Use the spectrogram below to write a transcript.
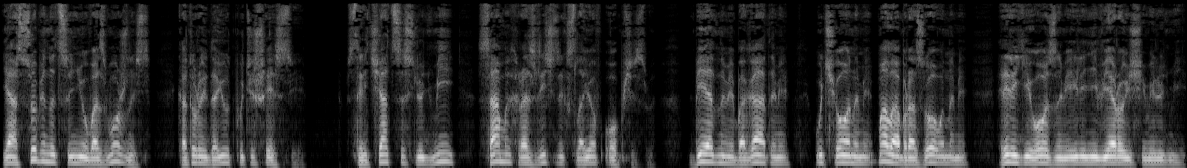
Я особенно ценю возможность, которую дают путешествия, встречаться с людьми самых различных слоев общества, бедными, богатыми, учеными, малообразованными, религиозными или неверующими людьми,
